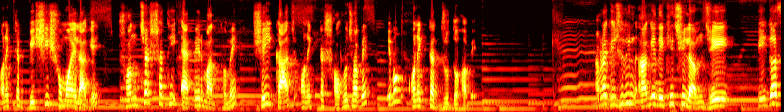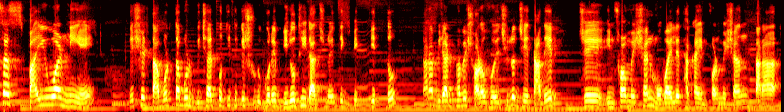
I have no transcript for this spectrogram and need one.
অনেকটা বেশি সময় লাগে সঞ্চার সাথী অ্যাপের মাধ্যমে সেই কাজ অনেকটা সহজ হবে এবং অনেকটা দ্রুত হবে। আমরা কিছুদিন আগে দেখেছিলাম যে পেগাসাস স্পাইওয়ার নিয়ে দেশের তাবড় তাবড় বিচারপতি থেকে শুরু করে বিরোধী রাজনৈতিক ব্যক্তিত্ব, তারা বিরাটভাবে সরব হয়েছিল যে তাদের যে ইনফরমেশন মোবাইলে থাকা ইনফরমেশন তারা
